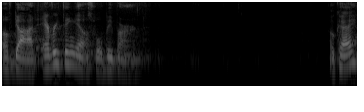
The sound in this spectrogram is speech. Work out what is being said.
of God. Everything else will be burned. Okay?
